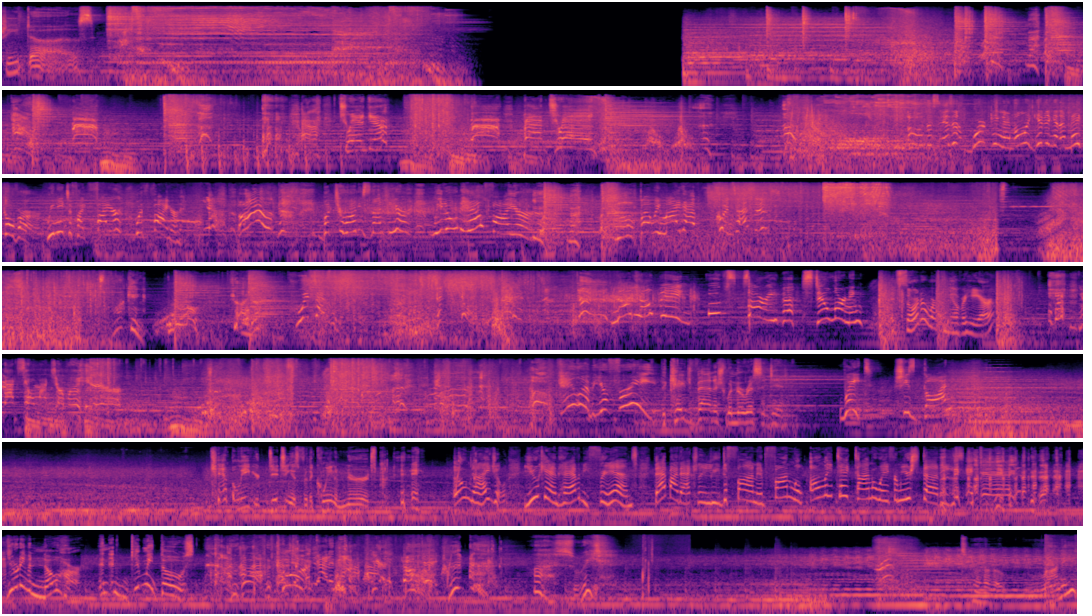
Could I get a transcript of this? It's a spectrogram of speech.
She does. It's working. Kinda. Quintessence. Not helping. Oops. Sorry. Still learning. It's sort of working over here. Not so much over here. Caleb, you're free! The cage vanished when Nerissa did. Wait. She's gone. I can't believe you're ditching us for the Queen of Nerds. Oh, Nigel, you can't have any friends. That might actually lead to fun, and fun will only take time away from your studies. You don't even know her. And, and give me those. Come on. Got it. Here. Okay. Ah, sweet. Ronnie?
